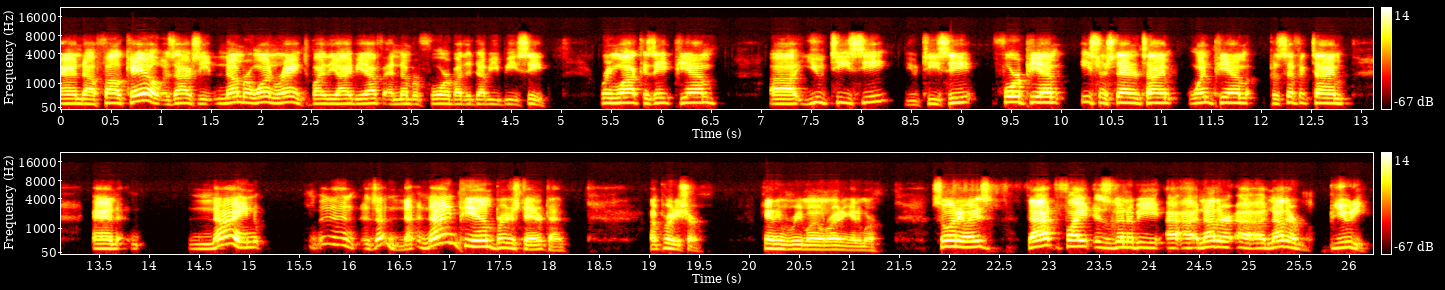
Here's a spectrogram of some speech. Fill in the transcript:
And uh, Falcao is actually number one ranked by the IBF and number four by the WBC. Ring walk is 8 p.m. UTC, uh, UTC, 4 p.m. Eastern Standard Time, 1 p.m. Pacific Time, and 9 is that 9 p.m. British Standard Time. I'm pretty sure. Can't even read my own writing anymore. So, anyways, that fight is going to be another another beauty.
